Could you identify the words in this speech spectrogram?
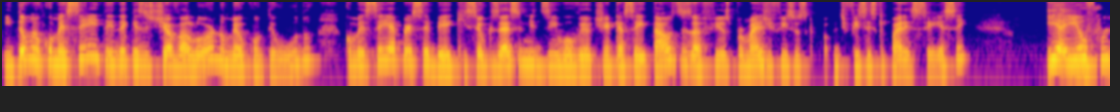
Então eu comecei a entender que existia valor no meu conteúdo, comecei a perceber que se eu quisesse me desenvolver, eu tinha que aceitar os desafios, por mais difíceis que, difíceis que parecessem. E aí Sim. eu fui.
